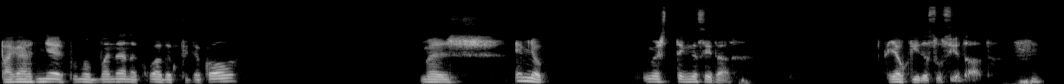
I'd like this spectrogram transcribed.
pagar dinheiro por uma banana colada com fita cola, mas é melhor, mas tenho de aceitar. É o que da sociedade.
